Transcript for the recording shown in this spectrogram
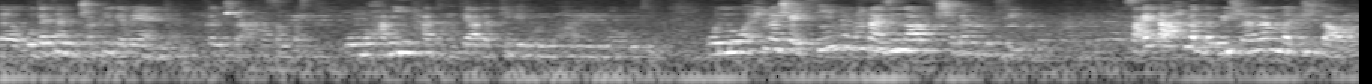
آه وده كان بشكل جماعي يعني ما كانش حسن بس. والمحامين حتى كان في عدد كبير من المحامين موجودين وإنه إحنا شايفين إن إحنا عايزين نعرف الشباب دول فين. ساعتها أحمد درويش قال أنا ماليش دعوة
